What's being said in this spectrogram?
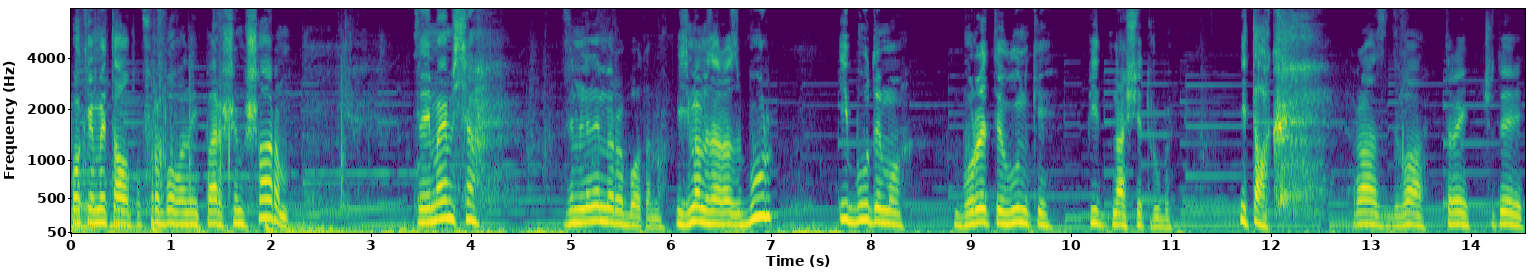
Поки метал пофарбований першим шаром, займемося земляними роботами. Візьмемо зараз бур і будемо бурити лунки під наші труби. І так, раз, два, три, чотири,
